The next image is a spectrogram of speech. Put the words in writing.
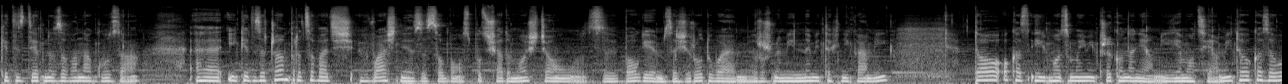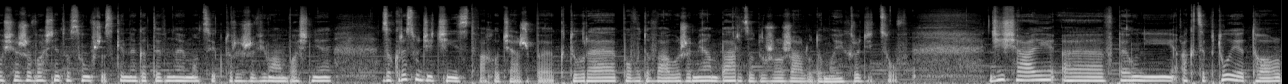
kiedy zdiagnozowana guza e, i kiedy zaczęłam pracować właśnie ze sobą, z podświadomością, z Bogiem, ze źródłem, różnymi innymi technikami, to i z moimi przekonaniami i emocjami, to okazało się, że właśnie to są wszystkie negatywne emocje, które żywiłam właśnie z okresu dzieciństwa chociażby, które powodowały, że miałam bardzo dużo żalu do moich rodziców. Dzisiaj e, w pełni akceptuję to,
